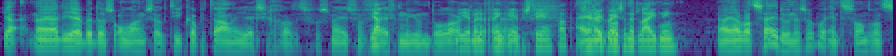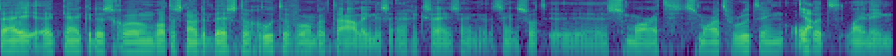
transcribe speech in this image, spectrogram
Ja, nou ja, die hebben dus onlangs ook die kapitaalinjectie gehad. Is volgens mij iets van Ja. 5 miljoen dollar. Die hebben een flinke Eh, investering gehad. Zijn ook eigenlijk bezig met Lightning. Nou ja, wat zij doen is ook wel interessant, want zij eh, kijken dus gewoon wat is nou de beste route voor een betaling. Dus eigenlijk zij zijn, zijn een soort eh, smart, smart routing op Ja. het Lightning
